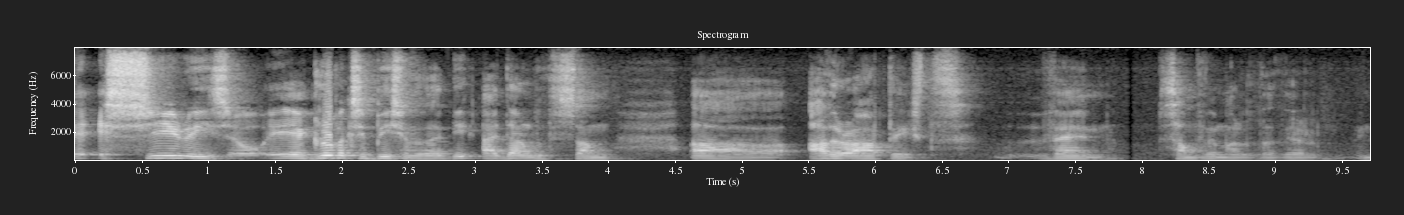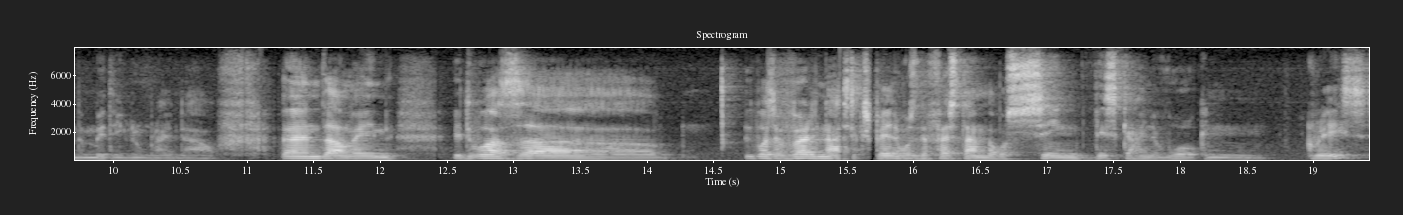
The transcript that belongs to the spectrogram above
a, a, series or a group exhibition that I did, I done with some uh, other artists. Then some of them are they're in the meeting room right now, and I mean it was uh, it was a very nice experience. It was the first time I was seeing this kind of work in Greece.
